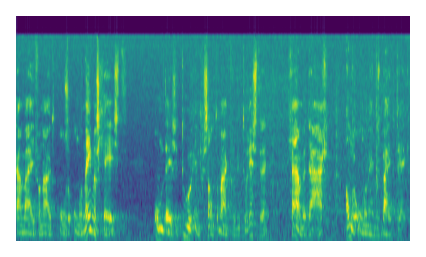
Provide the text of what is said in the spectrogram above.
gaan wij vanuit onze ondernemersgeest, om deze tour interessant te maken voor de toeristen, gaan we daar andere ondernemers bij betrekken.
